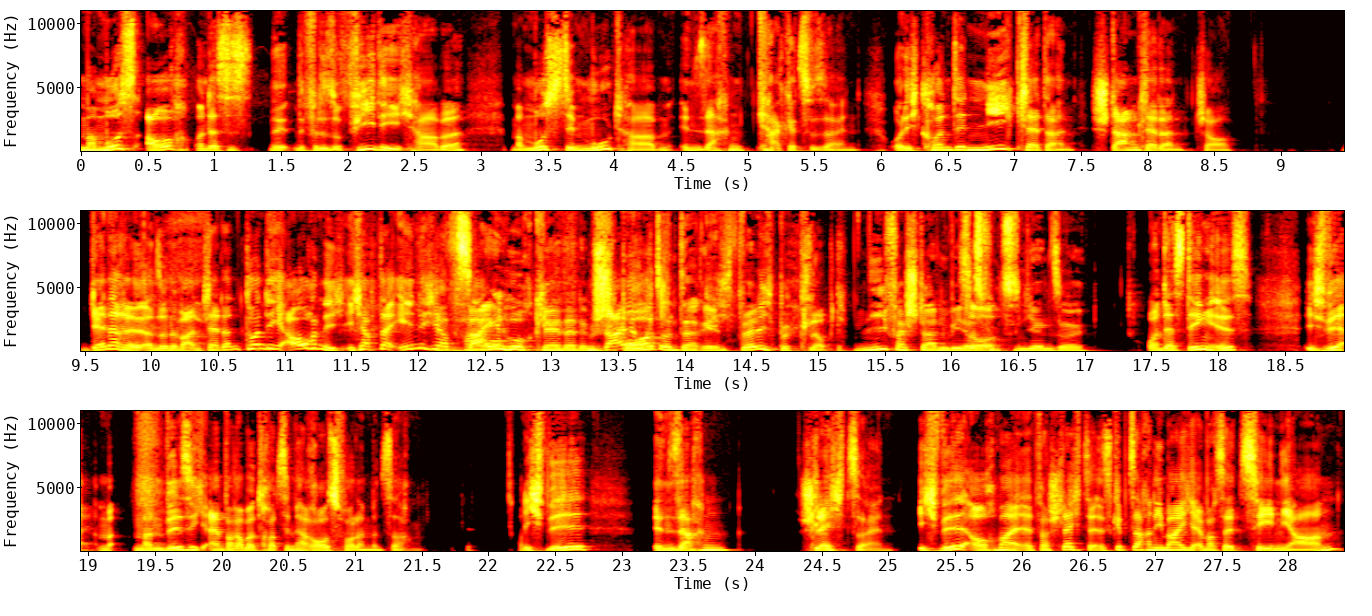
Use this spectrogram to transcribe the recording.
Man muss auch, und das ist eine, eine Philosophie, die ich habe, man muss den Mut haben, in Sachen Kacke zu sein. Und ich konnte nie klettern, Stangenklettern, ciao. Generell an so eine Wand klettern konnte ich auch nicht. Ich habe da ähnliche Erfahrungen. Seil hochklettern im Seil- Sportunterricht. Völlig bekloppt. Nie verstanden, wie das So. funktionieren soll. Und das Ding ist, ich will, man will sich einfach aber trotzdem herausfordern mit Sachen. Ich will in Sachen schlecht sein. Ich will auch mal etwas schlecht sein. Es gibt Sachen, die mache ich einfach seit zehn Jahren,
